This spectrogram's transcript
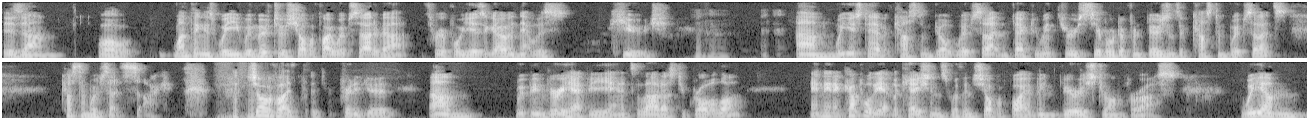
is, um, well, one thing is we, we moved to a Shopify website about three or four years ago, and that was huge. Mm-hmm. Um, we used to have a custom built website. In fact, we went through several different versions of custom websites. Custom websites suck. Shopify is pretty, pretty good. Um, we've been very happy, and it's allowed us to grow a lot. And then a couple of the applications within Shopify have been very strong for us. We um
